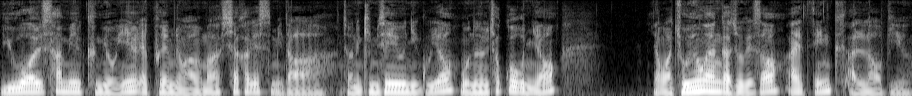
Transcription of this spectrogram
6월 3일 금요일 FM 영화 음악 시작하겠습니다. 저는 김세윤이고요. 오늘 첫 곡은요. 영화 조용한 가족에서 I Think I Love You,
